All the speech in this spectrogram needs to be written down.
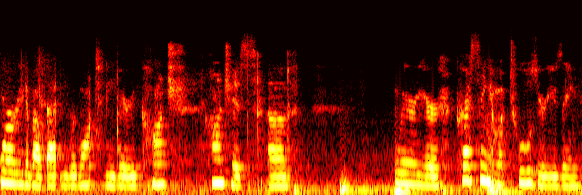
worried about that, you would want to be very con conscious of where you're pressing and what tools you're using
